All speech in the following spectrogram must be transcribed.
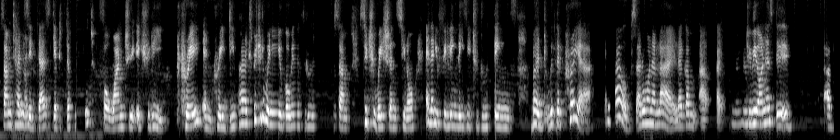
Sometimes Yeah. it does get difficult for one to actually pray and pray deeper, especially when you're going through some situations, you know, and then you're feeling lazy to do things. But with the prayer, it helps. I don't want to lie. Like I'm, I, I, to be honest, it, I've,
